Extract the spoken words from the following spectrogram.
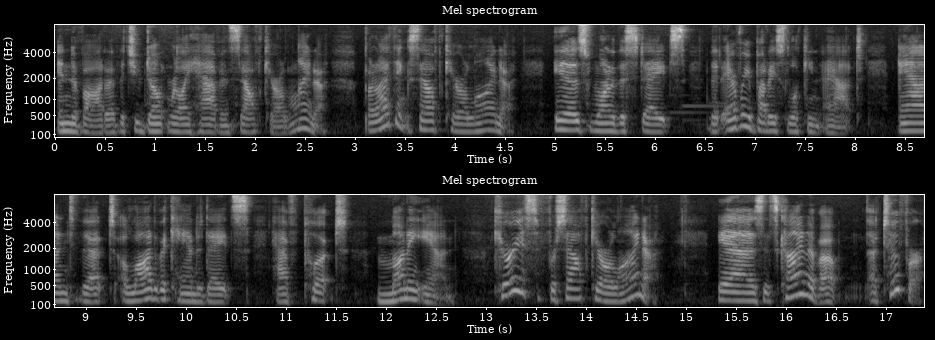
in Nevada that you don't really have in South Carolina. But I think South Carolina is one of the states that everybody's looking at and that a lot of the candidates have put money in. Curious for South Carolina is it's kind of a, a twofer.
